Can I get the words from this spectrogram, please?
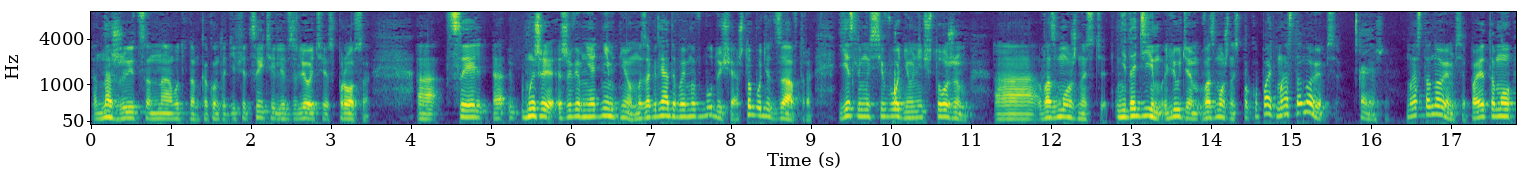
нажиться на вот этом каком-то дефиците или взлете спроса. А, цель, а, мы же живем не одним днем, мы заглядываем и в будущее. А что будет завтра? Если мы сегодня уничтожим а, возможность, не дадим людям возможность покупать, мы остановимся. Конечно. Мы остановимся. Поэтому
